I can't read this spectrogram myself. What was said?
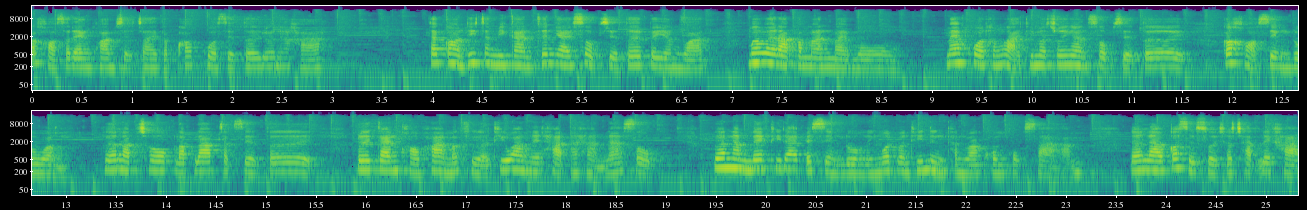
ก็ขอแสดงความเสียใจกับครอบครัวเสียเต้ยด้วยนะคะ แต่ก่อนที่จะมีการเคลื่อนย้ายศพเสียเต้ยไปยังวัด เมื่อเวลาประมาณบ่ายโมง แม่ครัวทั้งหลายที่มาช่วยงานศพเสียเต้ยก็ขอเสี่ยงดวง เพื่อรับโชครับลาบจากเสียเต้ยโดยการขอผ่านมะเขือที่วางในถาดอาหารหน้าศพ เพื่อนำเลขที่ได้ไปเสี่ยงดวงในงวดวันที่ 1 ธันวาคม 63 แล้วแล้วก็สวยๆชัดๆเลยค่ะ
